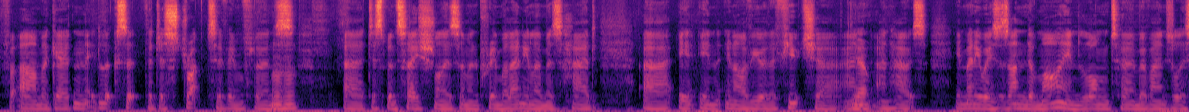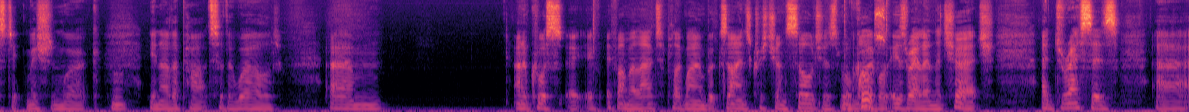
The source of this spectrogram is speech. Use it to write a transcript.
for Armageddon. It looks at the destructive influence mm-hmm. Uh, dispensationalism and premillennialism has had uh, in, in our view of the future and, yeah. and how it's in many ways has undermined long-term evangelistic mission work mm. in other parts of the world. Um, and of course, if, if, I'm allowed to plug my own book, Zion's Christian Soldiers, Bible, Israel and the Church, addresses uh,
